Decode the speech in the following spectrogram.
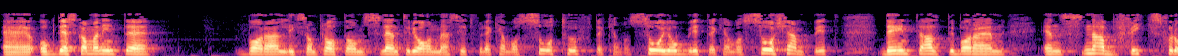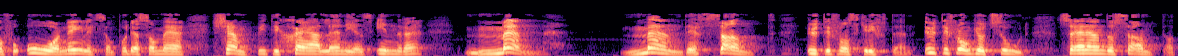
Eh, och det ska man inte bara liksom prata om slentrianmässigt för det kan vara så tufft, det kan vara så jobbigt, det kan vara så kämpigt. Det är inte alltid bara en, en snabb fix för att få ordning liksom på det som är kämpigt i själen, i ens inre. Men men det är sant utifrån skriften, utifrån Guds ord så är det ändå sant att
